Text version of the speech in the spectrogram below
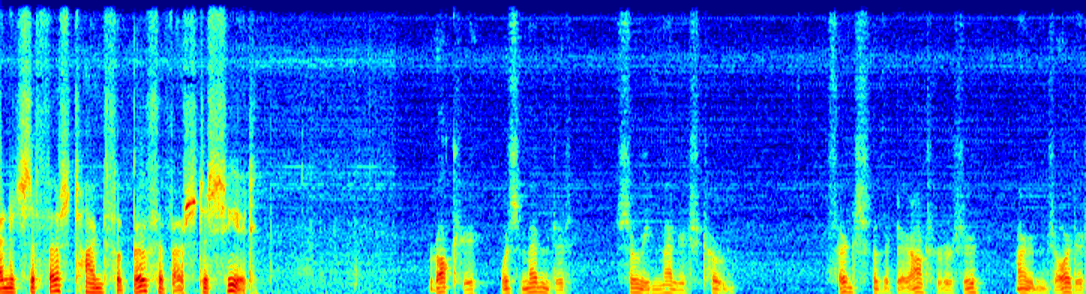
and it's the first time for both of us to see it. Rocky was mended, so he managed home. Thanks for the day out, Rosie. I enjoyed it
